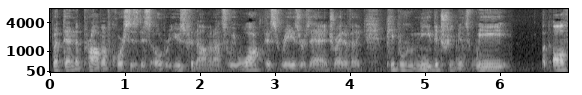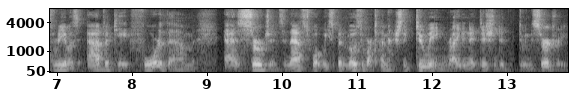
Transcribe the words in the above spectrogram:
But then the problem, of course, is this overuse phenomenon. So we walk this razor's edge, right? Of like people who need the treatments. We all three of us advocate for them as surgeons and that's what we spend most of our time actually doing right in addition to doing surgery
